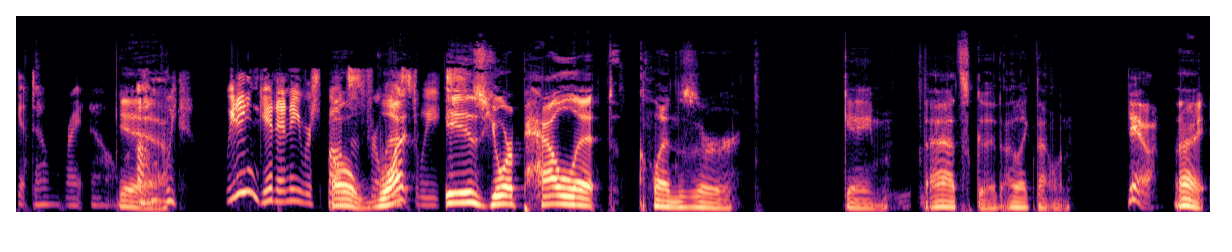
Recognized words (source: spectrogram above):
Get down right now. Yeah. Um, we we didn't get any responses Oh, for what last week. Is your palette cleanser game? That's good. I like that one. yeah All right.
